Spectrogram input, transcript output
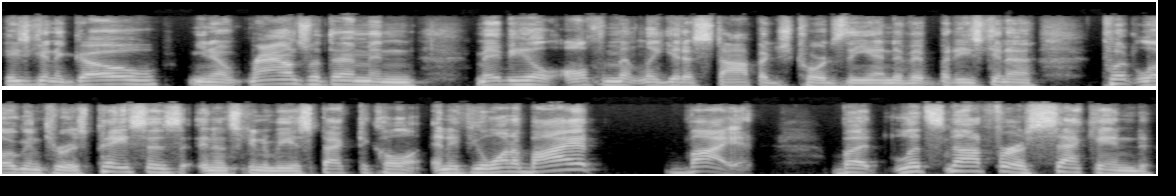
He's going to go, you know, rounds with him and maybe he'll ultimately get a stoppage towards the end of it, but he's going to put Logan through his paces and it's going to be a spectacle. And if you want to buy it, buy it but let's not for a second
